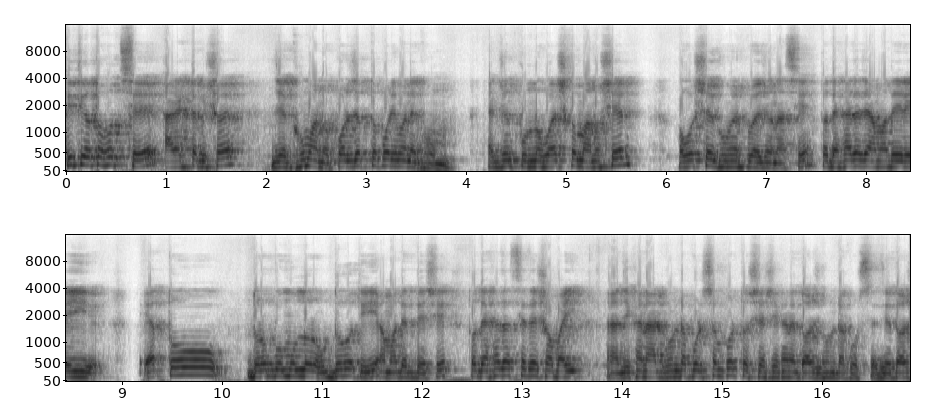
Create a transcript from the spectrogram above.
তৃতীয়ত হচ্ছে আর একটা বিষয় যে ঘুমানো, পর্যাপ্ত পরিমাণে ঘুম। একজন পূর্ণবয়স্ক মানুষের অবশ্যই ঘুমের প্রয়োজন আছে। তো দেখা যায় যে আমাদের এই এত দ্রব্যমূল্যর ঊর্ধ্বগতি আমাদের দেশে, তো দেখা যাচ্ছে যে সবাই যেখানে আট ঘণ্টা পরিশ্রম করতো, সে সেখানে দশ ঘণ্টা করছে। যে দশ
